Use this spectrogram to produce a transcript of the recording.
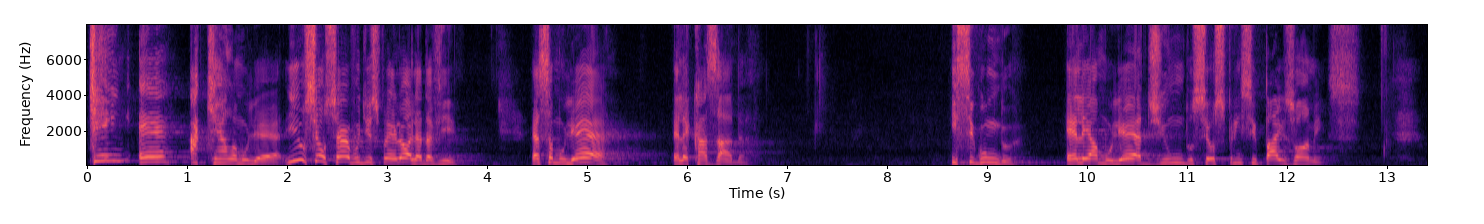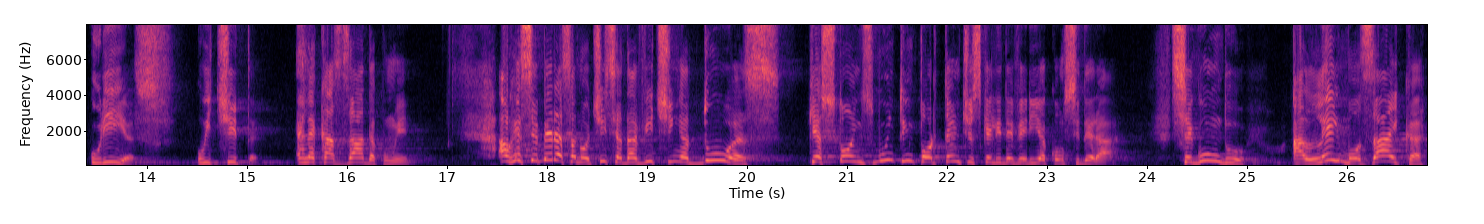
quem é aquela mulher? E o seu servo diz para ele: Olha, Davi, essa mulher, ela é casada. E segundo, ela é a mulher de um dos seus principais homens, Urias, o Itita. Ela é casada com ele. Ao receber essa notícia, Davi tinha duas questões muito importantes que ele deveria considerar. Segundo a lei mosaica,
